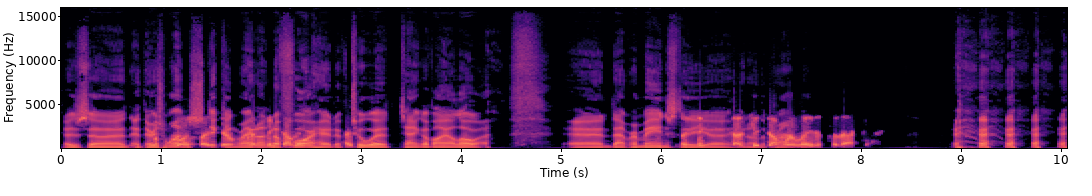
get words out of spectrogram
Because uh, there's one course I do. sticking right I on the think I was- forehead of I- Tua Tagovailoa, and that remains the. I think, uh, I know, think I'm problem. related to that guy.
